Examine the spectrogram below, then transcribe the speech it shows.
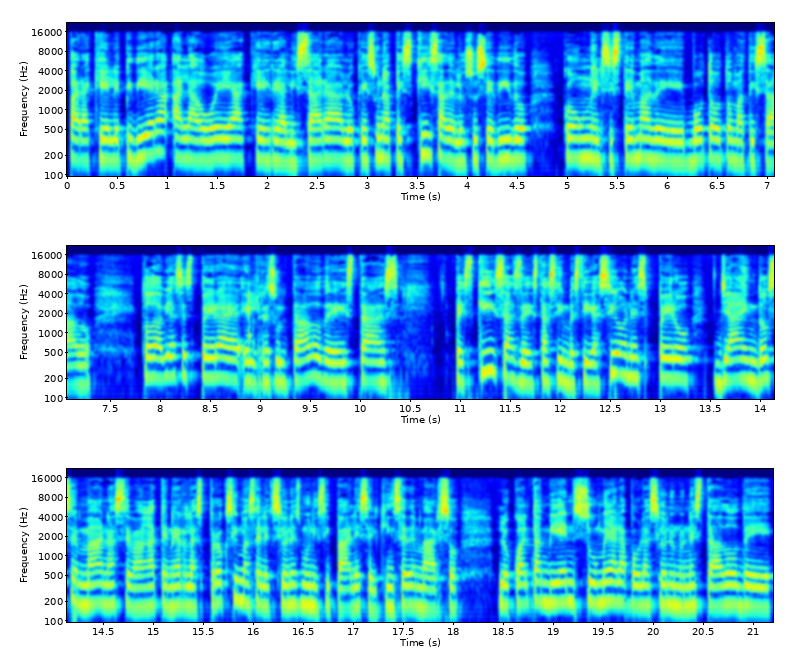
para que le pidiera a la OEA que realizara lo que es una pesquisa de lo sucedido con el sistema de voto automatizado. Todavía se espera el resultado de estas pesquisas, de estas investigaciones, pero ya en dos semanas se van a tener las próximas elecciones municipales el 15 de marzo, lo cual también sume a la población en un estado de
